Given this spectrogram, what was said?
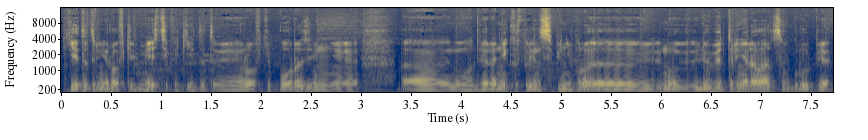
какие-то тренировки вместе, какие-то тренировки порознь. Э, ну, вот Вероника, в принципе, не про, э, ну, любит тренироваться в группе.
